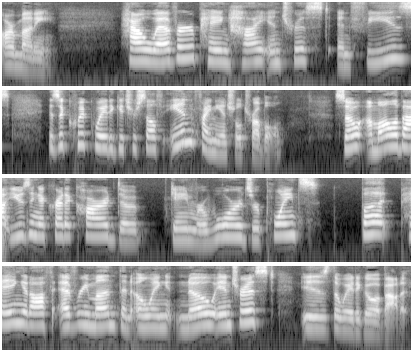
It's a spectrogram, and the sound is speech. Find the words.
our money. However, paying high interest and fees is a quick way to get yourself in financial trouble. So, I'm all about using a credit card to gain rewards or points, but paying it off every month and owing no interest is the way to go about it.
